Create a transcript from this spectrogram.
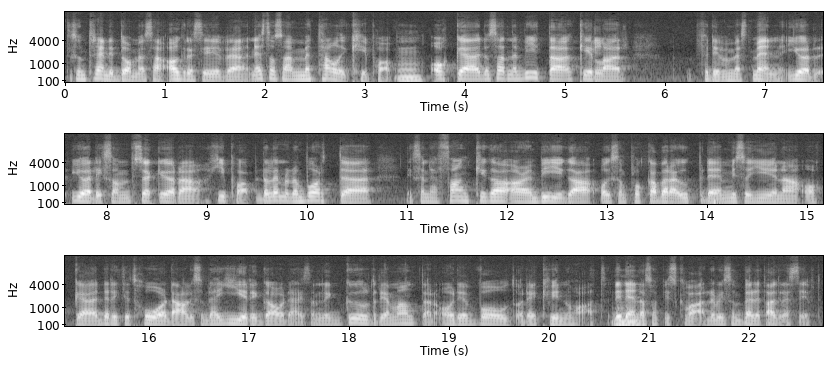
liksom, trendigt då med så aggressiv, eh, nästan så här metallic hiphop. Och eh, de sa att när vita killar, för det var mest män, gör, gör liksom, försöker göra hiphop, då lämnar de bort eh, liksom det här funkiga, R&B-iga och liksom plockar bara upp det misogyna och eh, det riktigt hårda, liksom det här giriga och det här liksom, det är guld diamanter och det är våld och det är kvinnohat. Det är det enda som finns kvar. Det blir liksom väldigt aggressivt.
